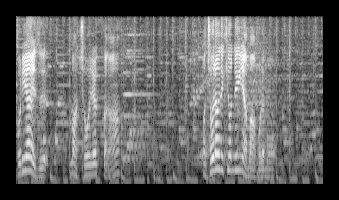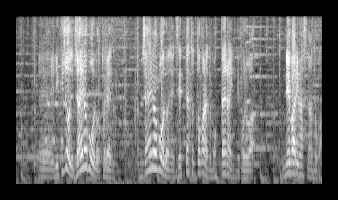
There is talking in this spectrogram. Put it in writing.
とりあえず、まあ、長略かな。まあ、長略で基本的にはまあ、これも、えー、陸上でジャイロボールをとりあえず。ジャイロボールをね、絶対取っとかないともったいないんで、これは。粘ります、なんとか。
